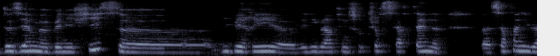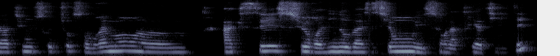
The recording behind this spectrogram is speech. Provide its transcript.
Deuxième bénéfice, euh, libérer euh, les libérations structures. Certaines, euh, certains libérations structures sont vraiment axées sur l'innovation et sur la créativité.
